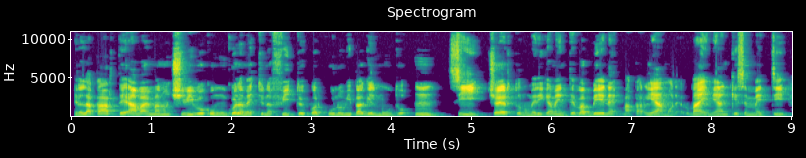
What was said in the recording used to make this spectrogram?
nella parte, ah ma non ci vivo, comunque la metto in affitto e qualcuno mi paga il mutuo. Mm, sì, certo, numericamente va bene, ma parliamone, ormai neanche se metti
